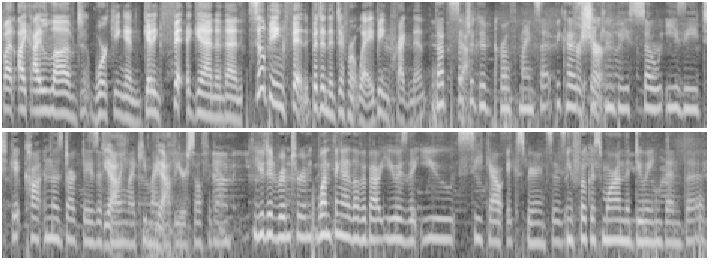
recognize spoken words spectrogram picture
but like I loved working and getting fit again and then still being fit but in a different way, being pregnant. That's such Yeah. a good growth mindset because For sure. it can be so easy to get caught in those dark days of Yeah. feeling like you might Yeah. not be yourself again. Um, you did rim to rim. One thing I love about you is that you seek out experiences. You focus more on the doing than the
